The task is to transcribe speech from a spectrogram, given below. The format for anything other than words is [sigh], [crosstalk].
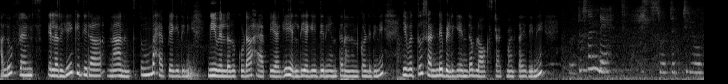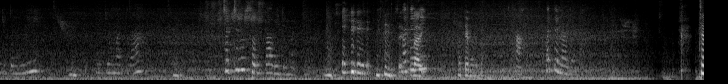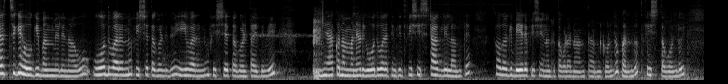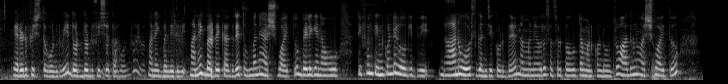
Hello friends ಎಲ್ಲರೂ ಹೇಗಿದ್ದೀರಾ? ನಾನಂತೂ ತುಂಬ ಹ್ಯಾಪಿಯಾಗಿದ್ದೀನಿ. ನೀವೆಲ್ಲರೂ ಕೂಡ ಹ್ಯಾಪಿಯಾಗಿ ಹೆಲ್ದಿಯಾಗಿ ಇದ್ದೀರಿ ಅಂತ ನಾನು ಅಂದ್ಕೊಂಡಿದ್ದೀನಿ ಇವತ್ತು ಸಂಡೇ ಬೆಳಿಗ್ಗೆಯಿಂದ ಬ್ಲಾಗ್ ಸ್ಟಾರ್ಟ್ ಮಾಡ್ತಾ ಇದ್ದೀನಿ. ಇವತ್ತು ಸಂಡೇ. ಹೋಗಿ ಬಂದು ಮಾತ್ರ ಸ್ವಲ್ಪ [laughs] ಮತ್ತೆ ಮತ್ತೆ ಮತ್ತೆ ನೋಡೋಣ. ಚರ್ಚ್ಗೆ ಹೋಗಿ ಬಂದ ಮೇಲೆ ನಾವು ಹೋದ ವಾರನೂ ತಗೊಂಡಿದ್ವಿ ತೊಗೊಂಡಿದ್ವಿ, ಈ ವಾರನೂ ಫಿಶ್ಶೆ ತೊಗೊಳ್ತಾ ಇದ್ದೀವಿ. ಯಾಕೋ ನಮ್ಮ ಮನೆಯವ್ರಿಗೆ ಹೋದ ವಾರ ತಿಂತಿದ್ದು ಫಿಶ್ ಇಷ್ಟ ಆಗಲಿಲ್ಲ ಅಂತೆ. ಸೊ ಹಾಗಾಗಿ ಬೇರೆ ಫಿಶ್ ಏನಾದರೂ ತೊಗೊಳ್ಳೋಣ ಅಂತ ಅಂದ್ಕೊಂಡು ಬಂದು ಫಿಶ್ ತೊಗೊಂಡು, ಎರಡು ಫಿಶ್ ತೊಗೊಂಡ್ವಿ, ದೊಡ್ಡ ದೊಡ್ಡ ಫಿಶ್ ತೊಗೊಂಡು ಮನೆಗೆ ಬಂದಿದ್ದೀವಿ. ಮನೆಗೆ ಬರಬೇಕಾದ್ರೆ ತುಂಬಾ ಹಶ್ವಾಯಿತು. ಬೆಳಿಗ್ಗೆ ನಾವು ಟಿಫನ್ ತಿನ್ಕೊಂಡೇ ಹೋಗಿದ್ವಿ. ನಾನು ಓಟ್ಸ್ ಗಂಜಿ ಕುಡಿದೆ, ನಮ್ಮ ಮನೆಯವರು ಸ್ವಲ್ಪ ಸ್ವಲ್ಪ ಊಟ ಮಾಡ್ಕೊಂಡು ಹೋದರು ಆದ್ರೂ ಹಶ್ವಾಯಿತು.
